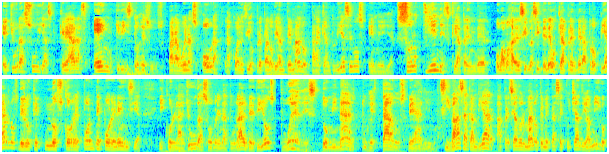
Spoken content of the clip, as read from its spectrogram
hechuras suyas creadas en Cristo Jesús, para buenas obras, las cuales Dios preparó de antemano para que anduviésemos en ella. Solo tienes que aprender, o vamos a decirlo así, tenemos que aprender a apropiarnos de lo que nos corresponde por herencia y con la ayuda sobrenatural de Dios puedes dominar tus estados de ánimo. Si vas a cambiar, apreciado hermano que me estás escuchando y amigo,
